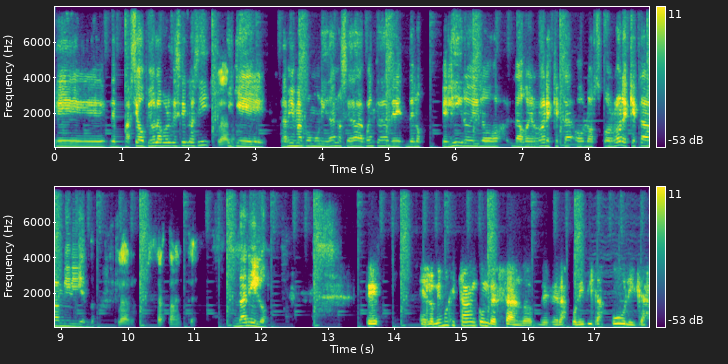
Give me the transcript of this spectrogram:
eh, demasiado piola, por decirlo así, y que la misma comunidad no se daba cuenta de, los peligros y los, los errores que está, o los horrores que estaban viviendo. Claro, exactamente. Danilo. Eh, es lo mismo que estaban conversando desde las políticas públicas,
